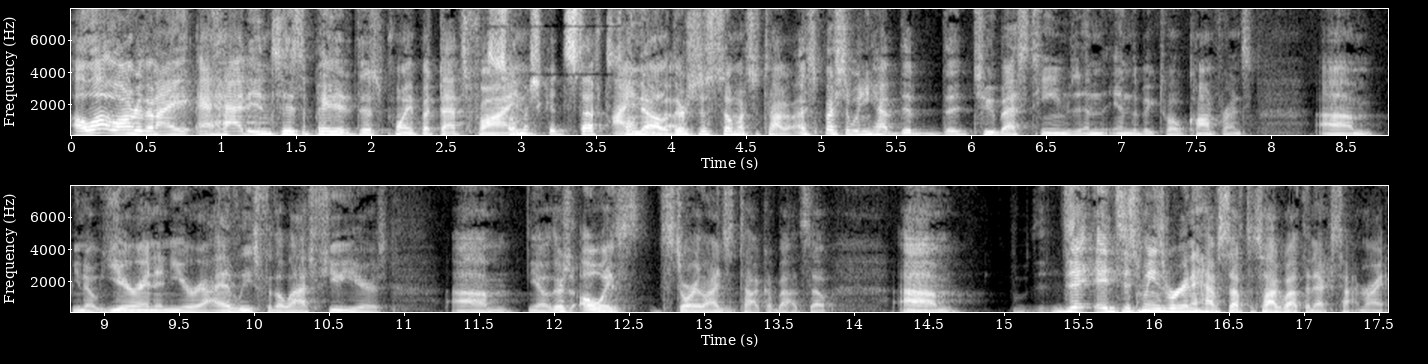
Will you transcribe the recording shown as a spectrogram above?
a lot longer than I had anticipated at this point, but that's fine. So much good stuff to talk I know about. there's just so much to talk about, especially when you have the the two best teams in in the Big 12 conference. Um, you know, year in and year out, at least for the last few years. Um, you know, there's always storylines to talk about. So, um, th- it just means we're gonna have stuff to talk about the next time, right?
